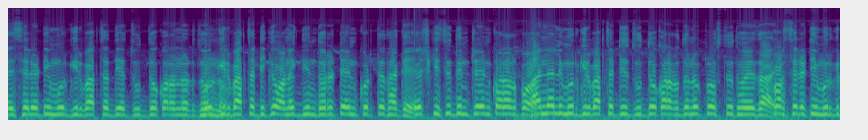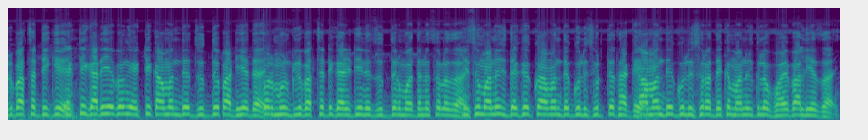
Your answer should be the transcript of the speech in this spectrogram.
এই ছেলেটি মুরগির বাচ্চা দিয়ে যুদ্ধ করানোর জন্য। মুরগির বাচ্চাটিকে অনেক দিন ধরে ট্রেন করতে থাকে। বেশ কিছুদিন ট্রেন করার পর ফাইনালি মুরগির বাচ্চাটি যুদ্ধ করার জন্য প্রস্তুত হয়ে যায়। পর ছেলেটি মুরগির বাচ্চাটিকে একটি গাড়ি এবং একটি কামান দিয়ে যুদ্ধে পাঠিয়ে দেয়। পর মুরগির বাচ্চাটি গাড়িটি নিয়ে যুদ্ধের ময়দানে চলে যায়। কিছু মানুষ দেখে কামান দিয়ে গুলি ছুটতে থাকে। কামান দিয়ে গুলি ছোড়া দেখে মানুষগুলো ভয় পালিয়ে যায়।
